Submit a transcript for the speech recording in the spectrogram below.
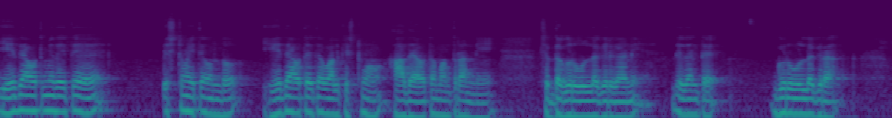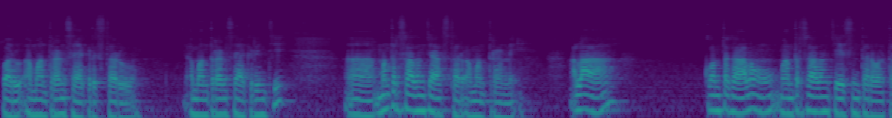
ఏ దేవత మీద అయితే ఇష్టమైతే ఉందో ఏ దేవత అయితే వాళ్ళకి ఇష్టమో ఆ దేవత మంత్రాన్ని సిద్ధ గురువుల దగ్గర కానీ లేదంటే గురువుల దగ్గర వారు ఆ మంత్రాన్ని సేకరిస్తారు. ఆ మంత్రాన్ని సేకరించి మంత్ర సాధన చేస్తారు ఆ మంత్రాన్ని. అలా కొంతకాలం మంత్ర సాధన చేసిన తర్వాత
